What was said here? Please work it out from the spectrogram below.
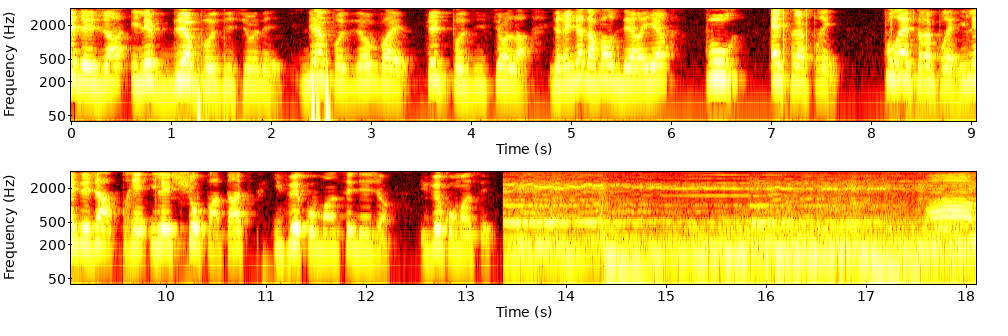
Déjà, il est bien positionné. Bien positionné, cette position-là. Il regarde d'abord derrière pour être prêt. Pour être prêt. Il est déjà prêt, il est chaud patate. Il veut commencer déjà. Il veut commencer. Waouh,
